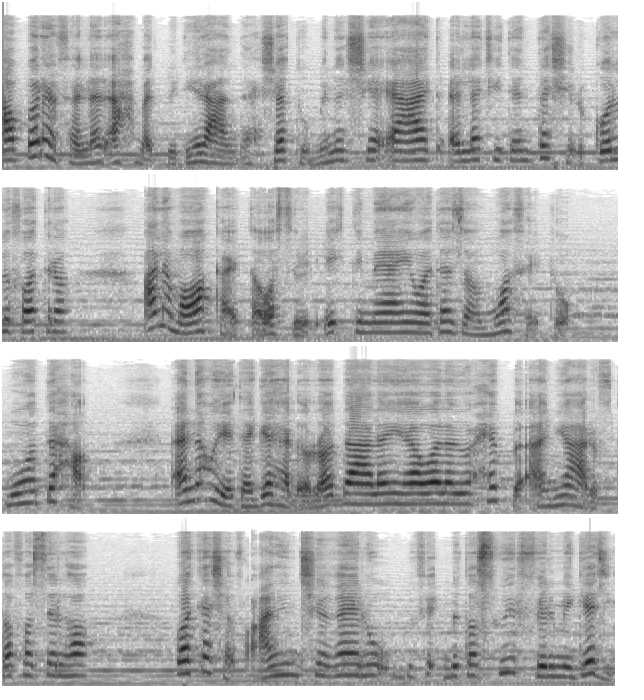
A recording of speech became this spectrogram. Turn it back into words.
عبر الفنان أحمد بدير عن دهشته من الشائعات التي تنتشر كل فترة على مواقع التواصل الاجتماعي وتزعم وفاته موضحا أنه يتجاهل الرد عليها ولا يحب أن يعرف تفاصيلها وكشف عن انشغاله بتصوير فيلم جديد.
